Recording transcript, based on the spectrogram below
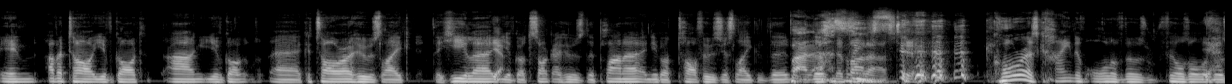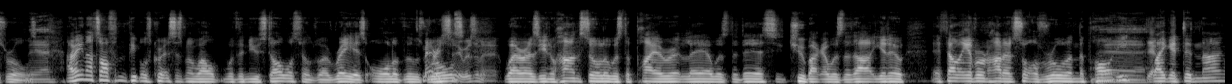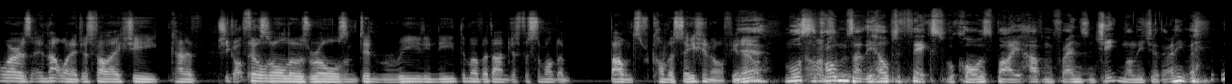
in Avatar you've got Aang, you've got uh, Katara who's like the healer, Yeah. you've got Sokka who's the planner, and you've got Toph who's just like the the, the Badass. badass. Korra is kind of all of those fills all of Yeah, those roles. yeah. I think that's often people's criticism. Well, with the new Star Wars films, where Rey is all of those Mary roles, Sue, isn't it? Whereas you know Han Solo was the pirate, Leia was the this, Chewbacca was the that. You know, it felt like everyone had a sort of role in the party, Yeah. like it didn't Aang. Whereas in that one, it just felt like she kind of She got filled this. all those roles and didn't really need them other than just for someone to bounce conversation off. You know, Yeah, most of the oh, problems that they helped to fix were caused by having friends and cheating on each other anyway.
